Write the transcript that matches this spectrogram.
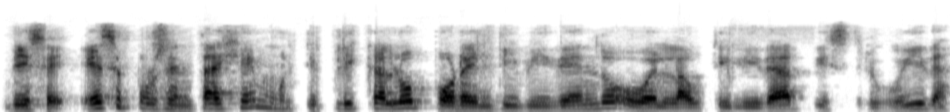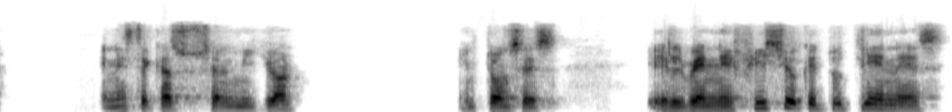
dice, ese porcentaje multiplícalo por el dividendo o la utilidad distribuida, en este caso es el millón. Entonces, el beneficio que tú tienes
